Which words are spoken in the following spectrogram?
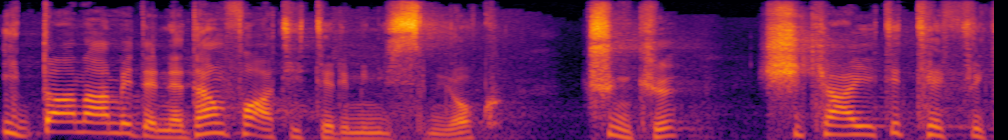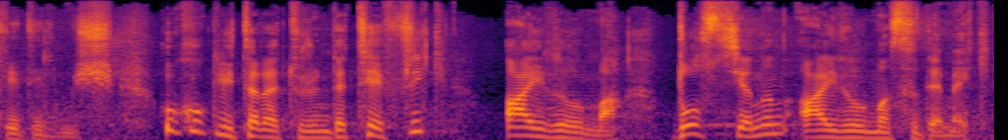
İddianamede neden Fatih Terim'in ismi yok? Çünkü şikayeti tefrik edilmiş. Hukuk literatüründe tefrik ayrılma, dosyanın ayrılması demek.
